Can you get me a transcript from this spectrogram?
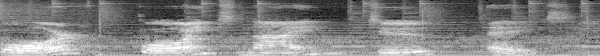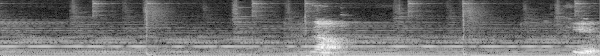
24.928 no. Here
